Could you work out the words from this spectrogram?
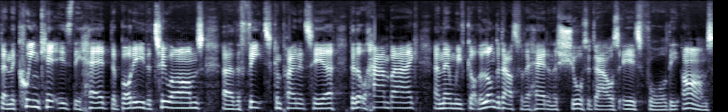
Then the queen kit is the head, the body, the two arms, uh, the feet components here, the little handbag, and then we've got the longer dowels for the head and the shorter dowels is for the arms.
